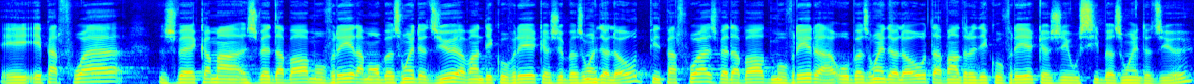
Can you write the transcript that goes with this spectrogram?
Et, et, parfois, je vais, d'abord m'ouvrir à mon besoin de Dieu avant de découvrir que j'ai besoin de l'autre. Puis parfois, je vais d'abord m'ouvrir aux besoins de l'autre avant de découvrir que j'ai aussi besoin de Dieu.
